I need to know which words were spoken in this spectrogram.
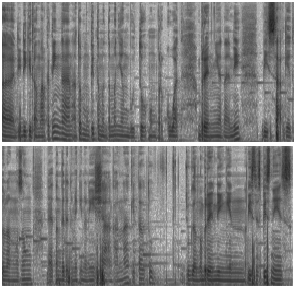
uh, di digital marketing kan atau mungkin teman-teman yang butuh memperkuat brandnya tadi bisa gitu langsung datang ke Dynamic Indonesia. Karena kita tuh juga ngebrandingin bisnis-bisnis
